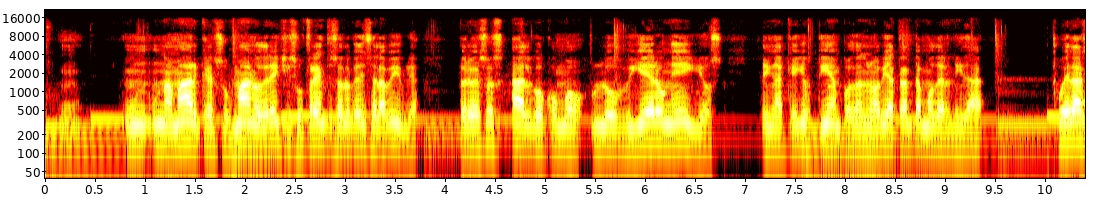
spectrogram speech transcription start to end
una marca en sus manos derecha y su frente, eso es lo que dice la Biblia. Pero eso es algo como lo vieron ellos en aquellos tiempos donde no había tanta modernidad. Pueda,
